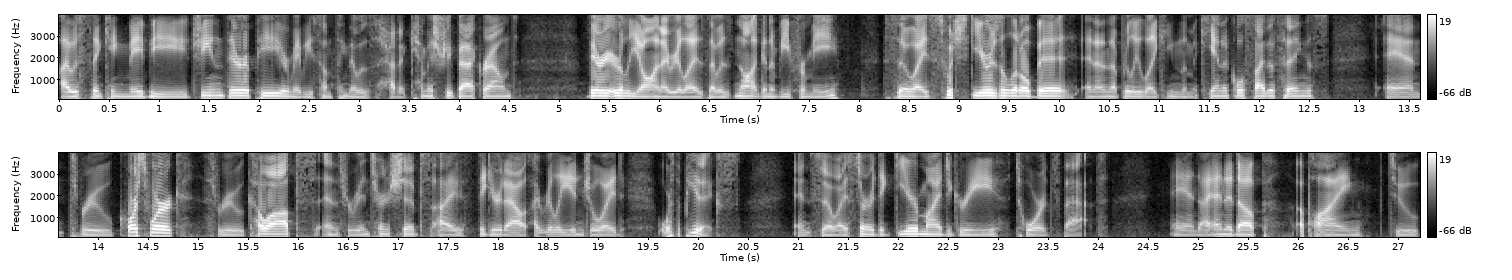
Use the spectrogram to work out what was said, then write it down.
I was thinking maybe gene therapy or maybe something that was had a chemistry background. Very early on, I realized that was not going to be for me. So I switched gears a little bit and ended up really liking the mechanical side of things. And through coursework, through co ops, and through internships, I figured out I really enjoyed orthopedics. And so I started to gear my degree towards that. And I ended up applying to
